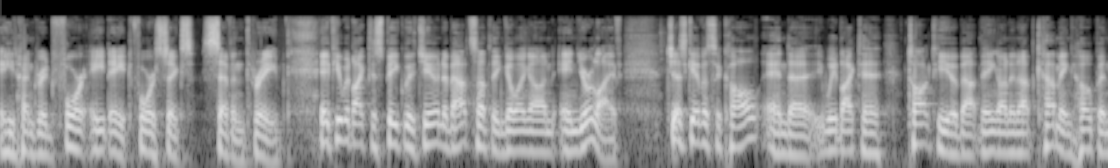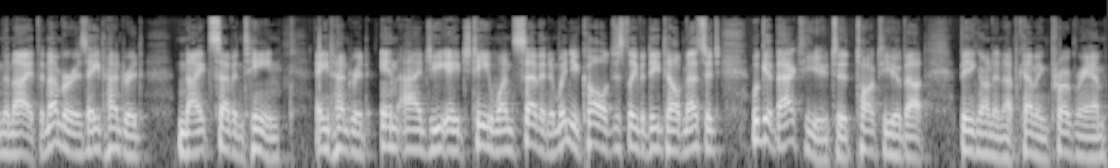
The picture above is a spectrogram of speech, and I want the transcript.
800 488 4673. If you would like to speak with June about something going on in your life, just give us a call and uh, we'd like to talk to you about being on an upcoming Hope in the Night. The number is 800 Night 17, 800 NIGHT 17. And when you call, just leave a detailed message. We'll get back to you to talk to you about being on an upcoming program.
